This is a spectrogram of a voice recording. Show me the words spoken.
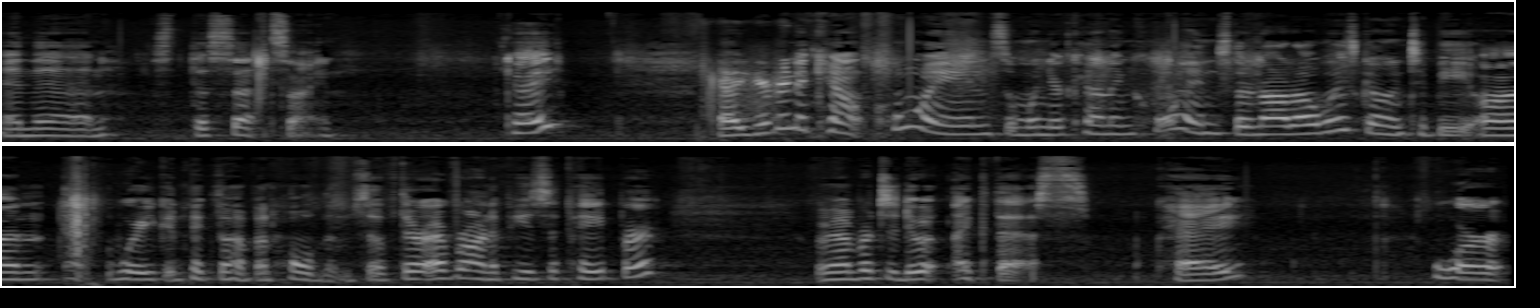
And then the cent sign. Okay? Now you're going to count coins, and when you're counting coins, they're not always going to be on where you can pick them up and hold them. So if they're ever on a piece of paper, Remember to do it like this, okay? Or,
